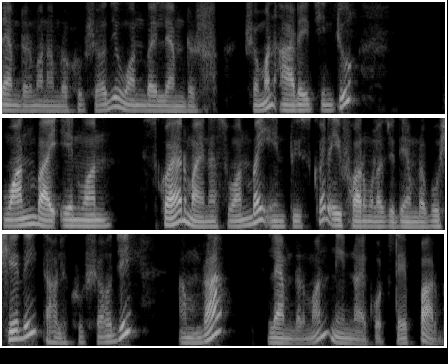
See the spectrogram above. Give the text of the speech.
ল্যামডার মান আমরা খুব সহজে ওয়ান বাই ল্যামডার সমান R H into one by N one square minus one by N two square এই ফর্মুলা যদি আমরা বসিয়ে দিই, তাহলে খুব সহজেই আমরা ল্যামডার মান নির্ণয় করতে পারব।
